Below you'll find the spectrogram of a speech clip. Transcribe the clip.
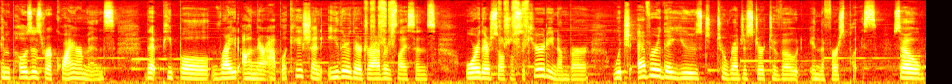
imposes requirements that people write on their application either their driver's license or their social security number, whichever they used to register to vote in the first place. So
